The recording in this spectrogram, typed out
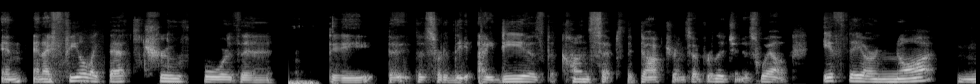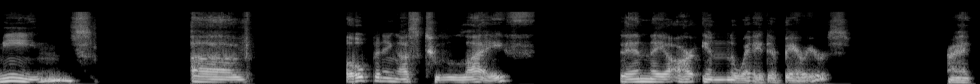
And, and I feel like that's true for the, the, the, the sort of the ideas, the concepts, the doctrines of religion as well. If they are not means of opening us to life then they are in the way. They're barriers, right?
